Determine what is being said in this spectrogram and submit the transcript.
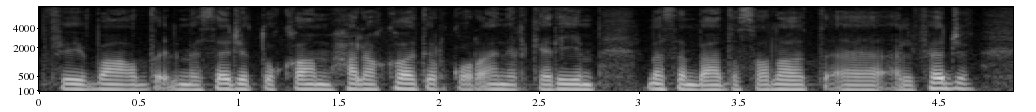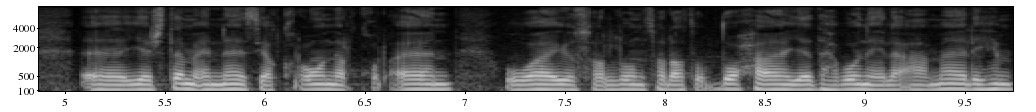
في بعض المساجد تقام حلقات القرآن الكريم مثلا بعد صلاة آه، الفجر. آه، يجتمع الناس يقرؤون القرآن ويصلون صلاة الضحى يذهبون إلى أعمالهم.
